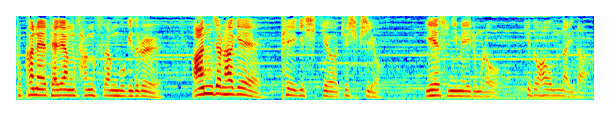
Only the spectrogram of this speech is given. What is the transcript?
북한의 대량 상상 무기들을 안전하게 폐기시켜 주십시오. 예수님의 이름으로 기도하옵나이다.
